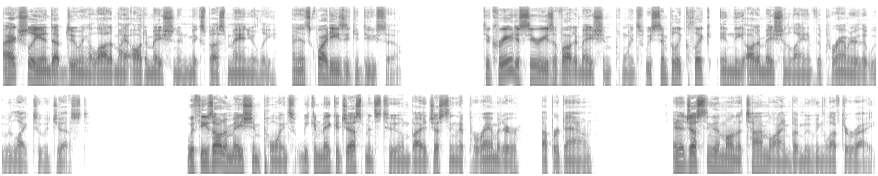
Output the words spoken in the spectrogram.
I actually end up doing a lot of my automation in Mixbus manually, and it's quite easy to do so. To create a series of automation points, we simply click in the automation lane of the parameter that we would like to adjust. With these automation points, we can make adjustments to them by adjusting the parameter up or down, and adjusting them on the timeline by moving left or right.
